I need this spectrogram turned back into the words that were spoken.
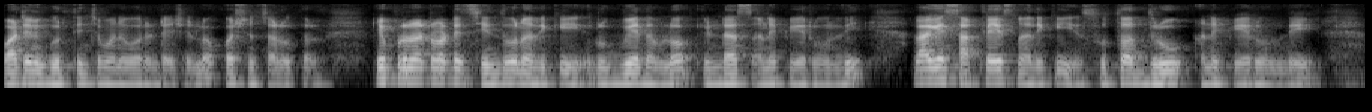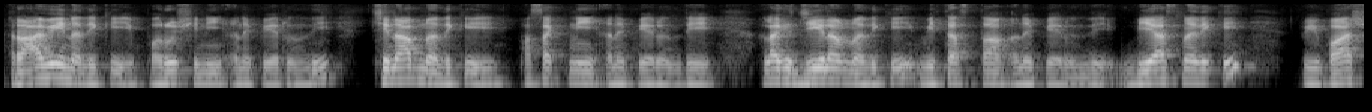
వాటిని గుర్తించమని ఓరియంటేషన్లో క్వశ్చన్స్ అడుగుతాడు. ఇప్పుడున్నటువంటి సింధు నదికి ఋగ్వేదంలో ఇండస్ అనే పేరు ఉంది. అలాగే సట్లేస్ నదికి సుతద్రు అనే పేరు ఉంది. రావి నదికి పరుషిని అనే పేరుంది చినాబ్ నదికి పసక్ని అనే పేరుంది అలాగే జీలం నదికి వితస్త అనే పేరుంది బియాస్ నదికి విపాష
